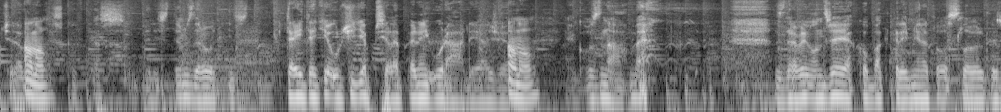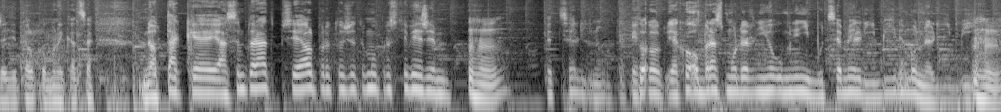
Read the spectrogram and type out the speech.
Včera Ano. byla tiskovka s ministrem zdravotnictví, který teď je určitě přilepený u rádia, že? Ano. Jak ho známe. Zdravím Ondřeje Jakoba, který mě na to oslovil, to je ředitel komunikace. No tak eh, já jsem to rád přijal, protože tomu prostě věřím. Mhm. To je celý, no. Tak jako, jako obraz moderního umění, buď se mi líbí, nebo nelíbí. Mhm.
